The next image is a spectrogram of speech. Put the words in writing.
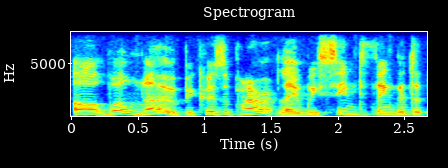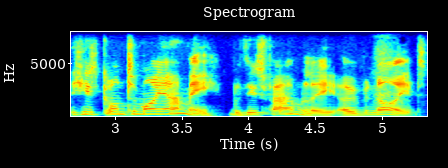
Uh, well, no, because apparently we seem to think that he's gone to Miami with his family overnight.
